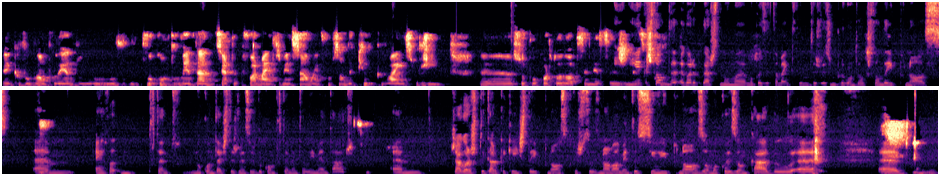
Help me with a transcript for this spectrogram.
em que vão podendo, vou complementando de certa forma a intervenção em função daquilo que vai surgindo. Uh, sou pouco ortodoxa nessas. E, nessas e a questão, de, agora pegaste numa uma coisa também que muitas vezes me perguntam, a questão da hipnose. Um, em, portanto, no contexto das doenças do comportamento alimentar. Um, já agora explicar o que é, que é isto da hipnose, porque as pessoas normalmente associam a hipnose a uma coisa um bocado uh, uh,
